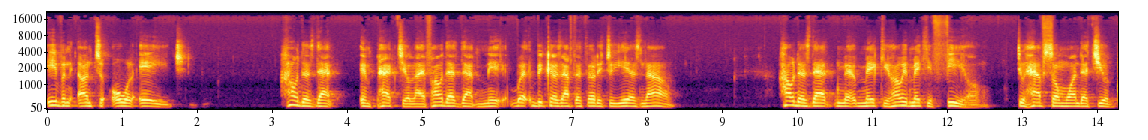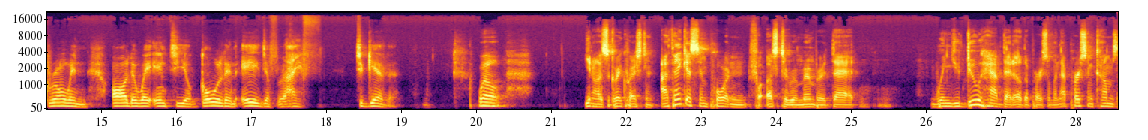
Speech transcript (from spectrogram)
even unto old age how does that impact your life? How does that make, because after 32 years now, how does that make you, how it make you feel to have someone that you're growing all the way into your golden age of life together? Well, you know, it's a great question. I think it's important for us to remember that when you do have that other person, when that person comes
